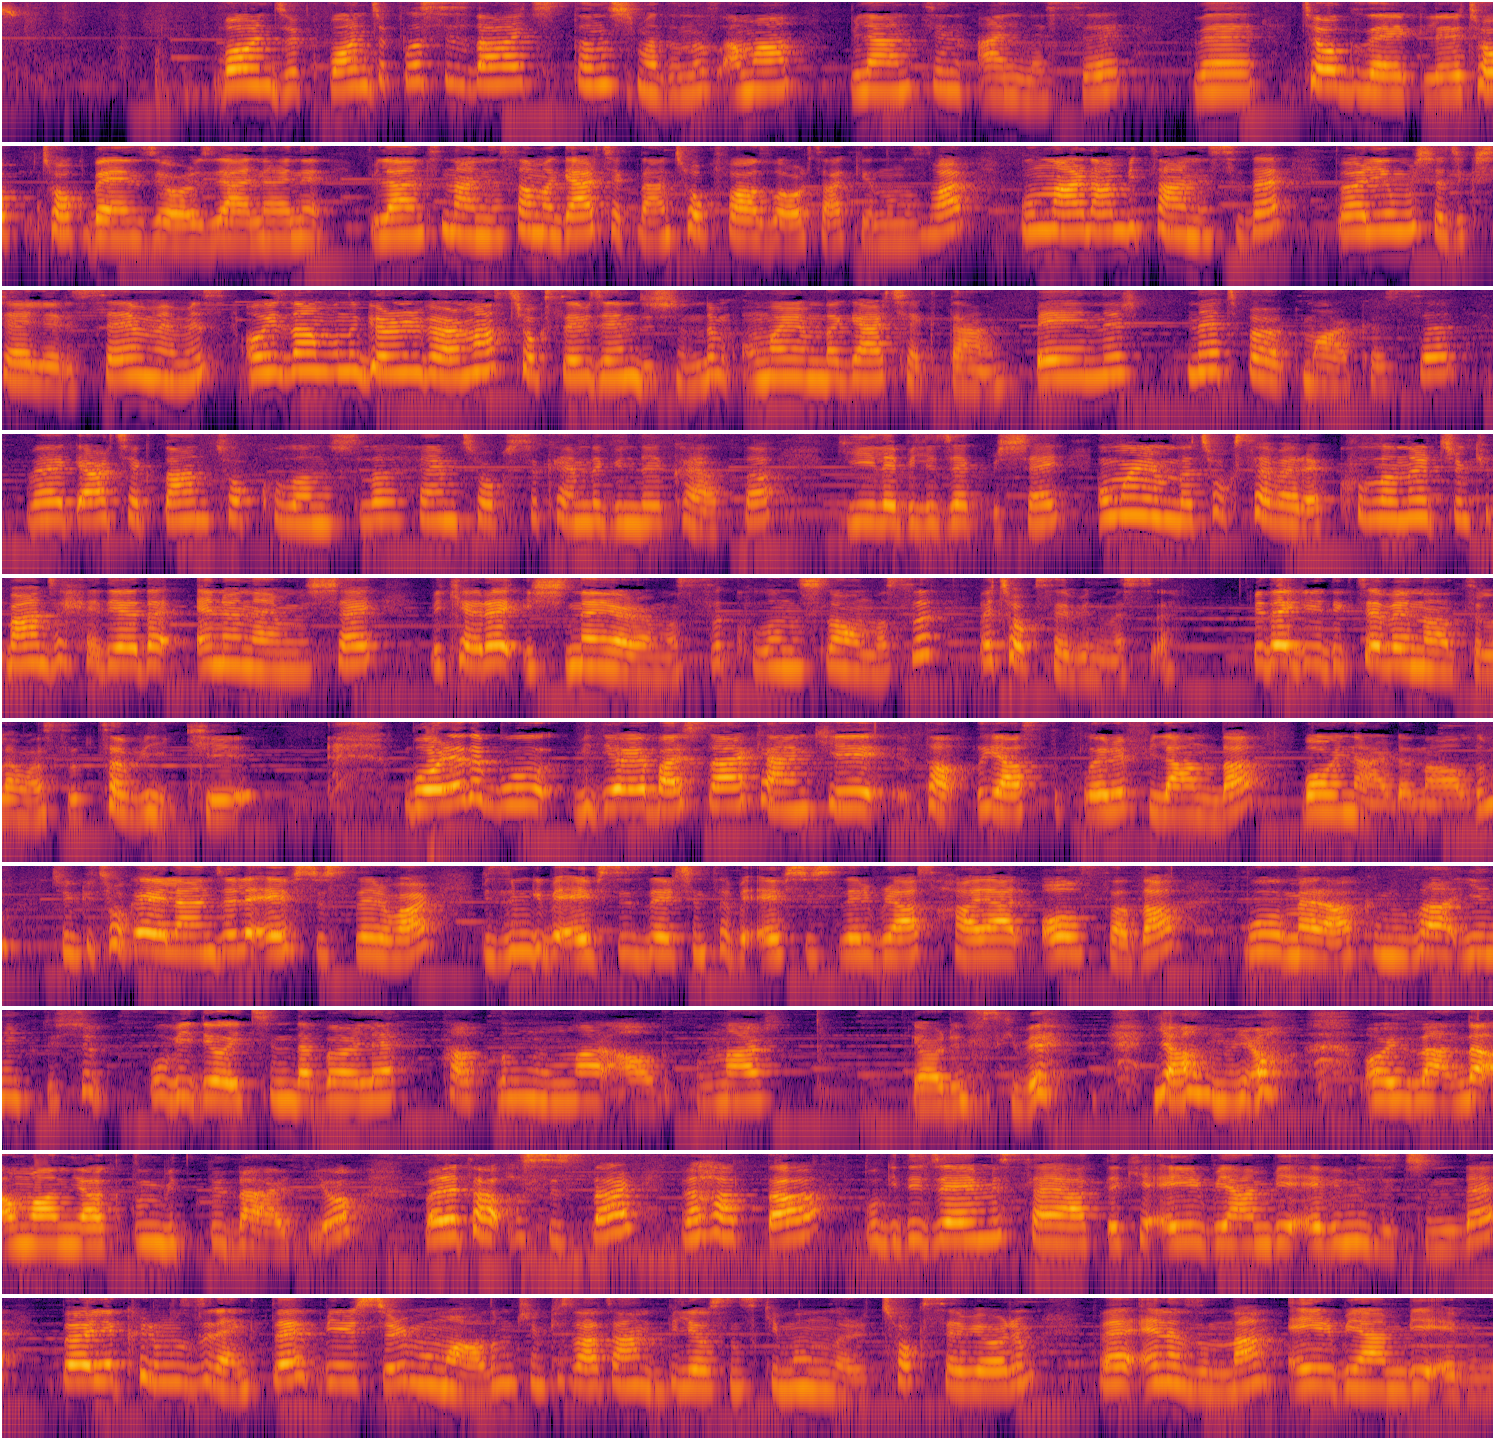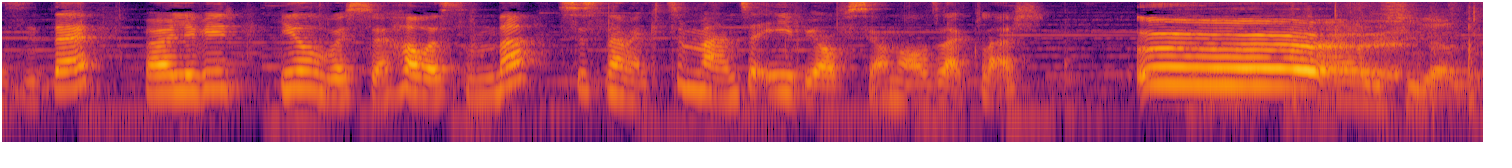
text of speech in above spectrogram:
Boncuk. Boncuk'la siz daha hiç tanışmadınız ama Bülent'in annesi ve çok zevkli, çok çok benziyoruz. Yani hani Bülent'in annesi ama gerçekten çok fazla ortak yanımız var. Bunlardan bir tanesi de böyle yumuşacık şeyleri sevmemiz. O yüzden bunu görür görmez çok seveceğini düşündüm. Umarım da gerçekten beğenir. Network markası ve gerçekten çok kullanışlı. Hem çok şık hem de gündelik hayatta giyilebilecek bir şey. Umarım da çok severek kullanır çünkü bence hediyede en önemli şey bir kere işine yaraması, kullanışlı olması ve çok sevilmesi. Bir de giydikçe beni hatırlaması tabii ki. Bu arada bu videoya başlarken ki tatlı yastıkları filan da Boyner'den aldım. Çünkü çok eğlenceli ev süsleri var. Bizim gibi evsizler için tabii ev süsleri biraz hayal olsa da bu merakımıza yenik düşüp bu video için de böyle tatlı mumlar aldık. Bunlar gördüğünüz gibi yanmıyor. O yüzden de aman yaktım bitti derdi yok. Böyle tatlı süsler ve hatta bu gideceğimiz seyahatteki Airbnb evimiz için de böyle kırmızı renkte bir sürü mum aldım. Çünkü zaten biliyorsunuz ki mumları çok seviyorum ve en azından Airbnb evimizi de böyle bir yılbaşı havasında süslemek için bence iyi bir opsiyon olacaklar. Bir şey geldi.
